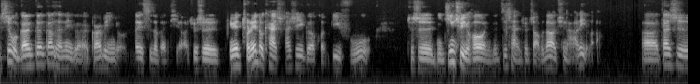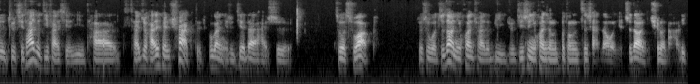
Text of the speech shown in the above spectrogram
其实我刚跟刚才那个 Garbin 有类似的问题啊，就是因为 Tornado Cash 它是一个混币服务。就是你进去以后，你的资产就找不到去哪里了，呃，但是就其他的 DeFi 协议，它采取还是可以 track 的，不管你是借贷还是做 swap，就是我知道你换出来的币，就即使你换成了不同的资产，但我也知道你去了哪里。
